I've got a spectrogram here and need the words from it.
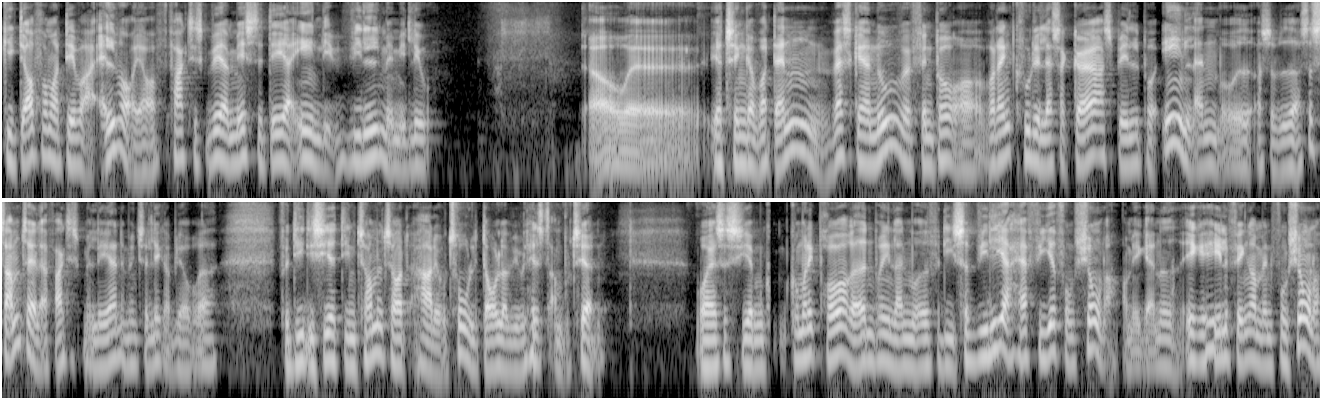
gik det op for mig, at det var alvor. Jeg var faktisk ved at miste det, jeg egentlig ville med mit liv. Og øh, jeg tænker, hvordan, hvad skal jeg nu finde på, og hvordan kunne det lade sig gøre at spille på en eller anden måde, og så videre. Så samtaler jeg faktisk med lægerne, mens jeg ligger og bliver opereret. Fordi de siger, at din tommeltot har det utroligt dårligt, og vi vil helst amputere den. Hvor jeg så siger, jamen, kunne man ikke prøve at redde den på en eller anden måde? Fordi så vil jeg have fire funktioner, om ikke andet. Ikke hele fingre, men funktioner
